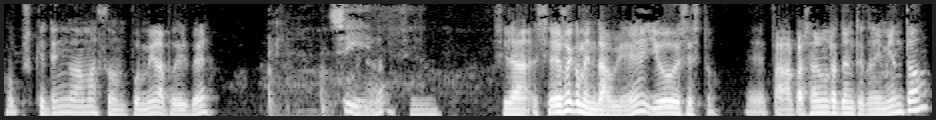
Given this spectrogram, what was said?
Ups, que tengo Amazon. Pues mira, la podéis ver. Sí. Nada, sí. Sí, la- es recomendable, ¿eh? Yo es esto. Eh, para pasar un rato de entretenimiento.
